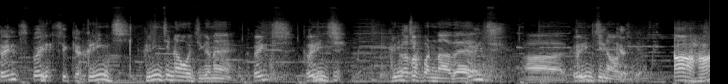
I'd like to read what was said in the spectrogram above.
Crunch spice chicken cringe cringe நான் வச்சுக்கணே கிரன்ச் கிரிஞ்ச் கிரன்ச் கிரிஞ்ச் பண்ணாத. கிரிஞ்ச். கிரிஞ்ச் நான். வச்சுக்க ஆஹா.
